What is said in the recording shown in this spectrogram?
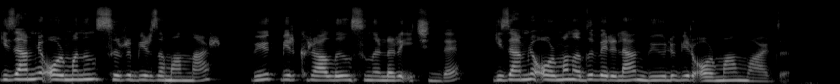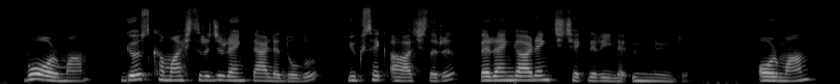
Gizemli ormanın sırrı bir zamanlar, büyük bir krallığın sınırları içinde, Gizemli Orman adı verilen büyülü bir orman vardı. Bu orman, göz kamaştırıcı renklerle dolu, yüksek ağaçları ve rengarenk çiçekleriyle ünlüydü. Orman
